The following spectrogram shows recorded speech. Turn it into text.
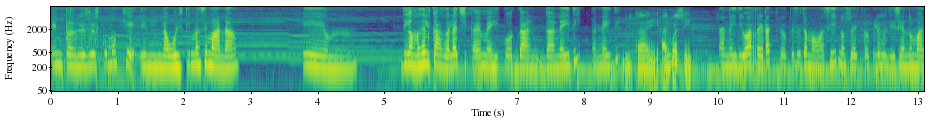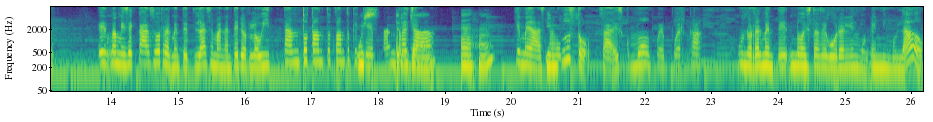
Entonces es como que en la última semana, eh, digamos el caso de la chica de México, Dan, Daneidi, Daneidi. algo así. Daneidi Barrera, creo que se llamaba así, no sé, creo que le estoy diciendo mal. Eh, a mí ese caso realmente la semana anterior lo vi tanto, tanto, tanto que quedé tan rayada que me da hasta susto. O sea, es como fue puerca. Uno realmente no está seguro en ningún, en ningún lado.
